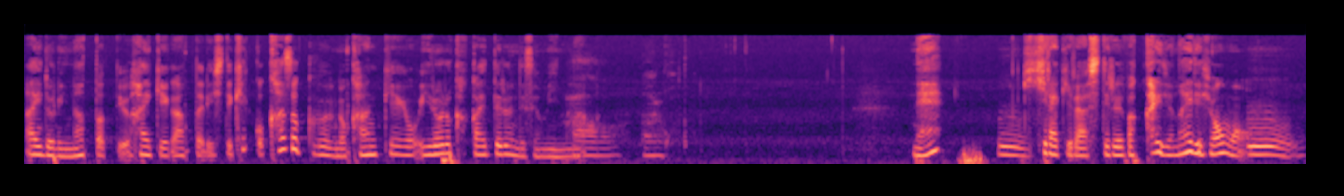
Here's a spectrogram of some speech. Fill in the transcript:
アイドルになったっていう背景があったりして結構家族の関係をいろいろ抱えてるんですよみんな。ああなるほね？どうん。キラキラしてるばっかりじゃないでしょもう。うん。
